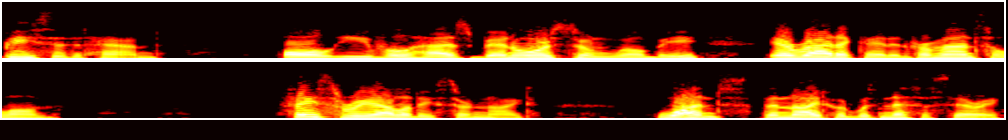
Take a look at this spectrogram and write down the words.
Peace is at hand. All evil has been, or soon will be, eradicated from Ansalon. Face reality, Sir Knight. Once the knighthood was necessary.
